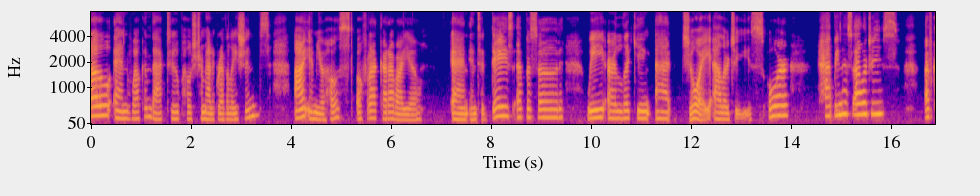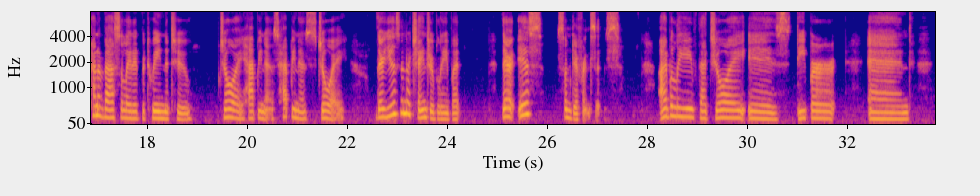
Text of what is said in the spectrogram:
Hello, and welcome back to Post Traumatic Revelations. I am your host, Ofra Caraballo, and in today's episode, we are looking at joy allergies or happiness allergies. I've kind of vacillated between the two joy, happiness, happiness, joy. They're used interchangeably, but there is some differences. I believe that joy is deeper and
